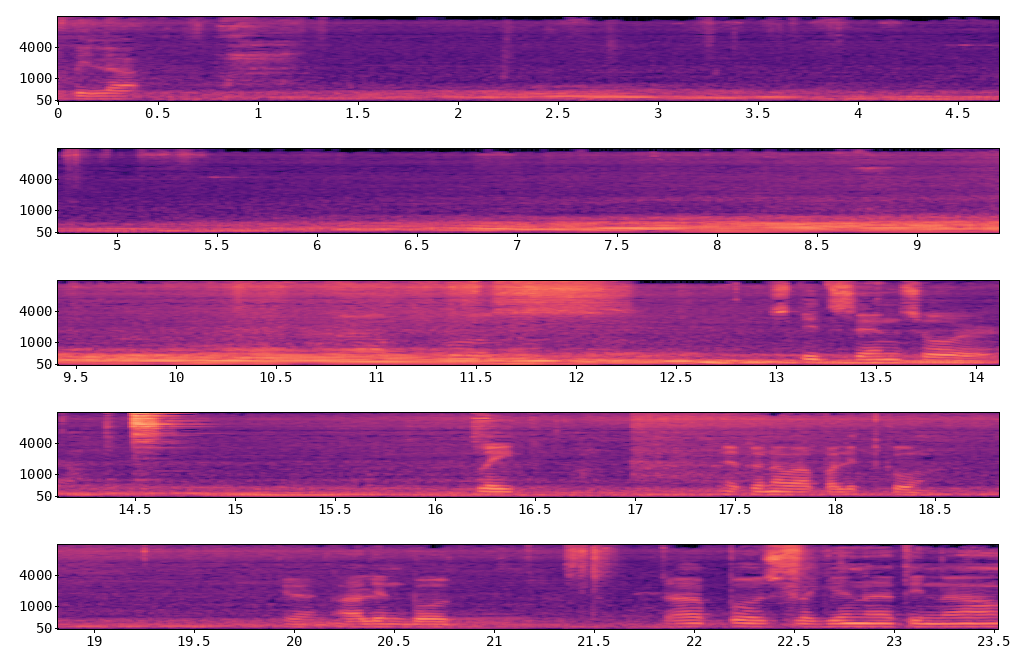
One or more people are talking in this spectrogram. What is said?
Kabila. Tapos, speed sensor plate. Ito na papalit ko. Yan, allen bolt. Tapos lagyan natin ng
